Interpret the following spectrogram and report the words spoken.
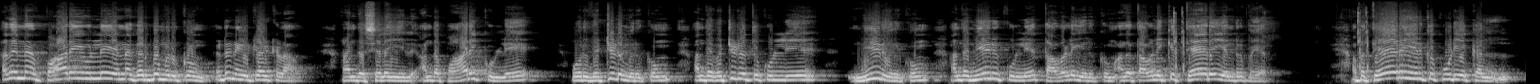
அது என்ன? பாறை உள்ளே என்ன கர்ப்பம் இருக்கும் என்று நீங்கள் கேட்கலாம். அந்த சிலையில் அந்த பாறைக்குள்ளே ஒரு வெற்றிடம் இருக்கும். அந்த வெற்றிடத்துக்குள்ளே நீர் இருக்கும். அந்த நீருக்குள்ளே தவளை இருக்கும். அந்த தவளைக்கு தேரை என்று பெயர். அப்போ தேரை இருக்கக்கூடிய கல்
